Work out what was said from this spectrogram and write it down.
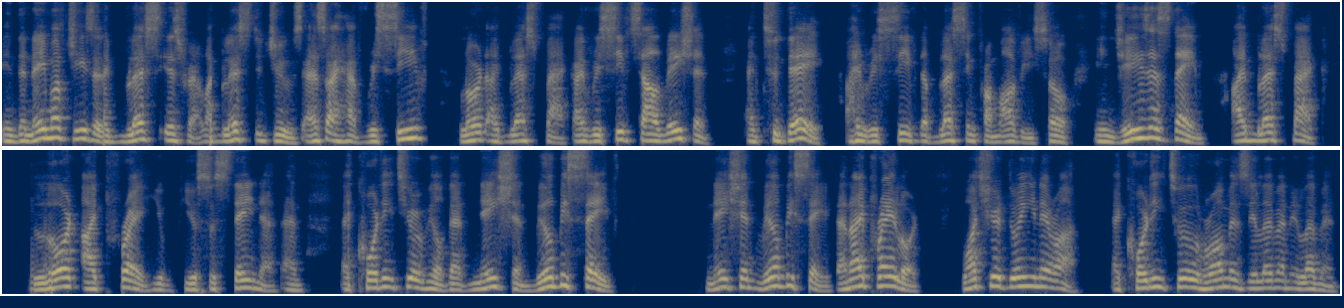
In the name of Jesus, I bless Israel. I bless the Jews. As I have received, Lord, I bless back. I've received salvation. And today I received the blessing from Avi. So in Jesus' name, I bless back. Lord, I pray you, you sustain that. And according to your will, that nation will be saved. Nation will be saved. And I pray, Lord, what you're doing in Iran, according to Romans 11 11,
